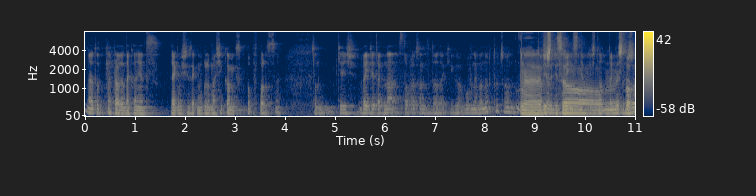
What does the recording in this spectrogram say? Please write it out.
No to naprawdę na koniec, tak jak myślisz, jak w ogóle ma się komiks w Po- w Polsce? Czy on kiedyś wejdzie tak na 100% do takiego głównego nurtu, czy on E, Wiesz będzie co, tam, tak myślę, że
